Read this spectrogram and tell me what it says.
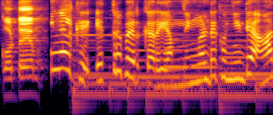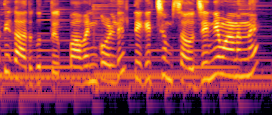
കോട്ടയം. നിങ്ങൾക്ക് എത്ര പേർക്കറിയാം നിങ്ങളുടെ കുഞ്ഞിന്റെ ആദ്യ കാതുകുത്ത് പവൻ ഗോൾഡിൽ തികച്ചും സൗജന്യമാണെന്ന്?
